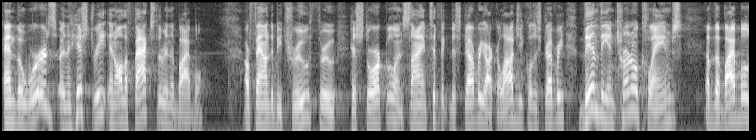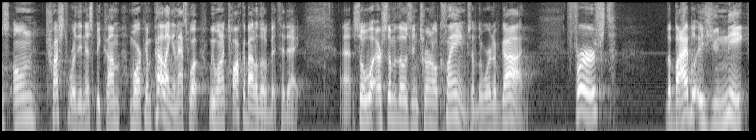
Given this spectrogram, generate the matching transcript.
and the words and the history and all the facts that are in the Bible are found to be true through historical and scientific discovery, archaeological discovery, then the internal claims of the Bible's own trustworthiness become more compelling. And that's what we want to talk about a little bit today. Uh, so, what are some of those internal claims of the Word of God? First, the Bible is unique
